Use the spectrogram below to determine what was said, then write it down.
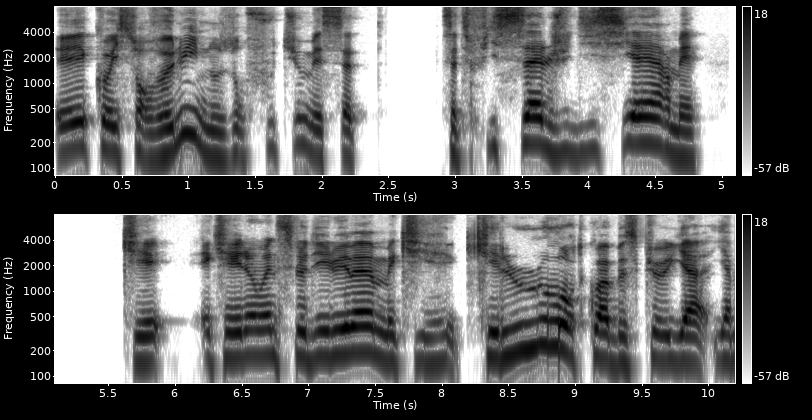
Et quand ils sont revenus, ils nous ont foutu mais cette cette ficelle judiciaire, mais qui est et Kevin Owens le dit lui-même, mais qui, qui est lourde, quoi, parce qu'il n'y a, y a,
